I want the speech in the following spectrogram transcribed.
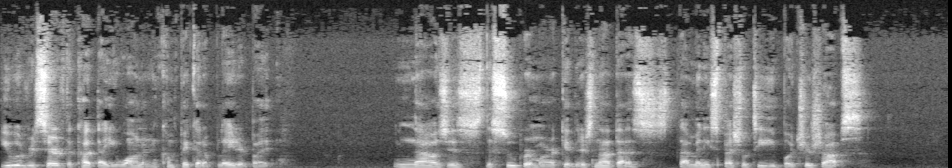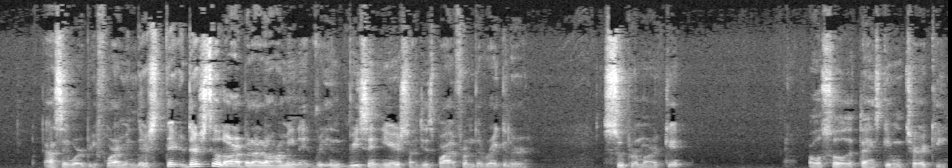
You would reserve the cut that you wanted and come pick it up later, but now it's just the supermarket. There's not that that many specialty butcher shops as they were before. I mean, there's there, there still are, but I don't. I mean, in recent years, I just buy it from the regular supermarket. Also, the Thanksgiving turkey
